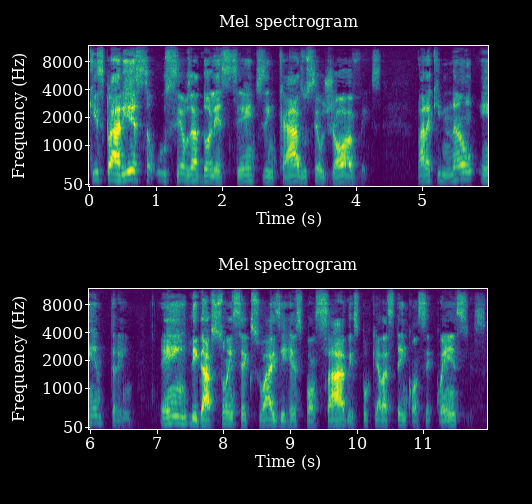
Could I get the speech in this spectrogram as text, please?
que esclareçam os seus adolescentes em casa, os seus jovens, para que não entrem em ligações sexuais irresponsáveis, porque elas têm consequências.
